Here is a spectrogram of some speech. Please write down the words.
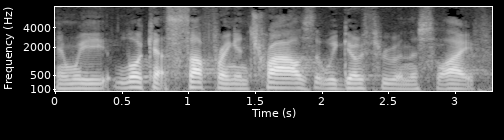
and we look at suffering and trials that we go through in this life.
